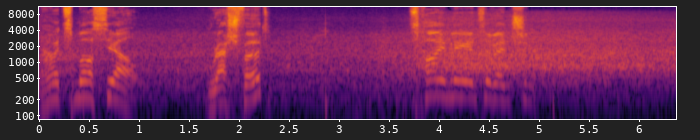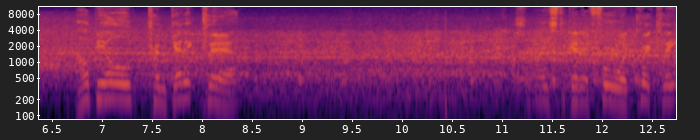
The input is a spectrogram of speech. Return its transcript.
Now it's Martial. Rashford. Timely intervention. Albiol can get it clear. Tries to get it forward quickly.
